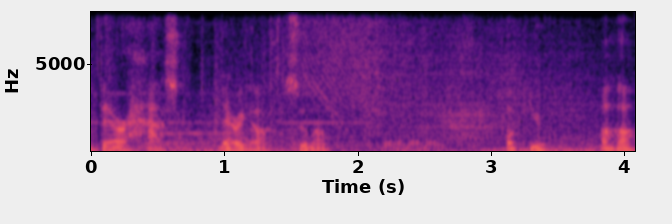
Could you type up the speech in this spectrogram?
There has there we go, tsumo. Fuck you. Uh-huh.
